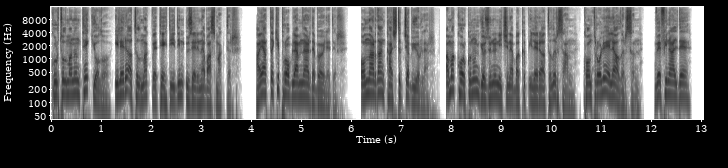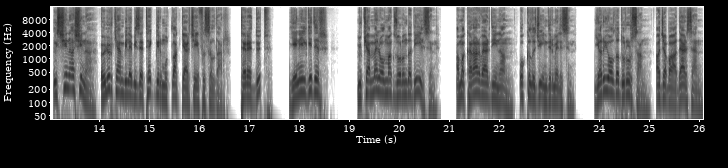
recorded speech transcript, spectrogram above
Kurtulmanın tek yolu ileri atılmak ve tehdidin üzerine basmaktır. Hayattaki problemler de böyledir. Onlardan kaçtıkça büyürler. Ama korkunun gözünün içine bakıp ileri atılırsan kontrolü ele alırsın. Ve finalde Işin aşina ölürken bile bize tek bir mutlak gerçeği fısıldar. Tereddüt, yenilgidir. Mükemmel olmak zorunda değilsin. Ama karar verdiğin an o kılıcı indirmelisin. Yarı yolda durursan, acaba dersen,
